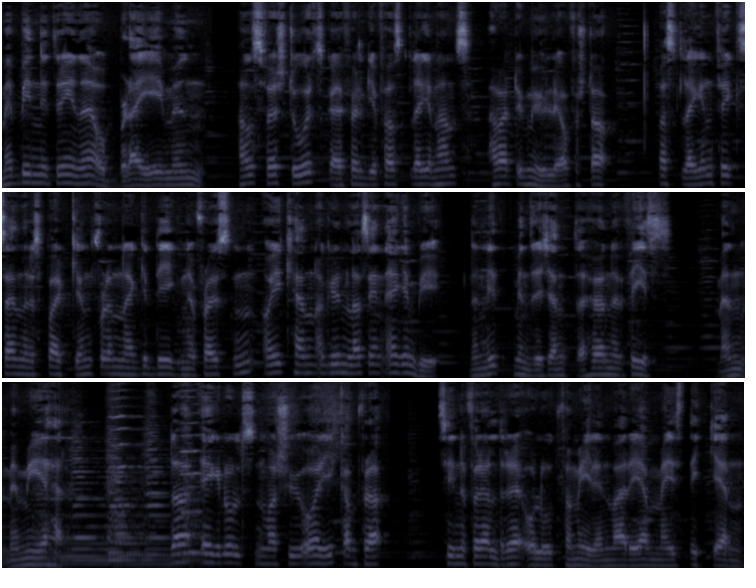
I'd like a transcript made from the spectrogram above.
med bind i trynet og bleie i munnen. Hans første ord skal ifølge fastlegen hans ha vært umulig å forstå. Fastlegen fikk senere sparken for denne gedigne flausen og gikk hen og grunnla sin egen by, den litt mindre kjente Hønefis, men med mye hell. Da Egil Olsen var sju år, gikk han fra sine foreldre og lot familien være hjemme i stikken.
